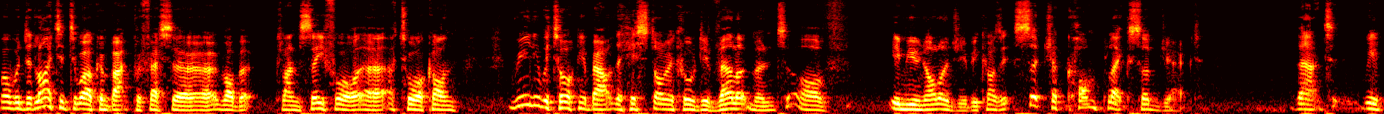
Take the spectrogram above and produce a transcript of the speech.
Well, we're delighted to welcome back Professor Robert Clancy for uh, a talk on. Really, we're talking about the historical development of immunology because it's such a complex subject that we've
